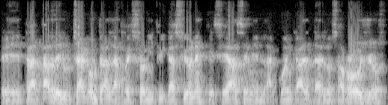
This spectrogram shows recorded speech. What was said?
eh, tratar de luchar contra las rezonificaciones que se hacen en la cuenca alta de los arroyos,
